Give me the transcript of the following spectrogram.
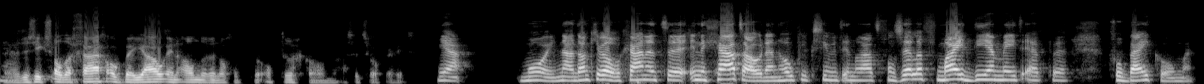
Uh, dus ik zal daar graag ook bij jou en anderen nog op, op terugkomen als het zover is. Ja, mooi. Nou, dankjewel. We gaan het in de gaten houden en hopelijk zien we het inderdaad vanzelf, My Diamate app, voorbij komen.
